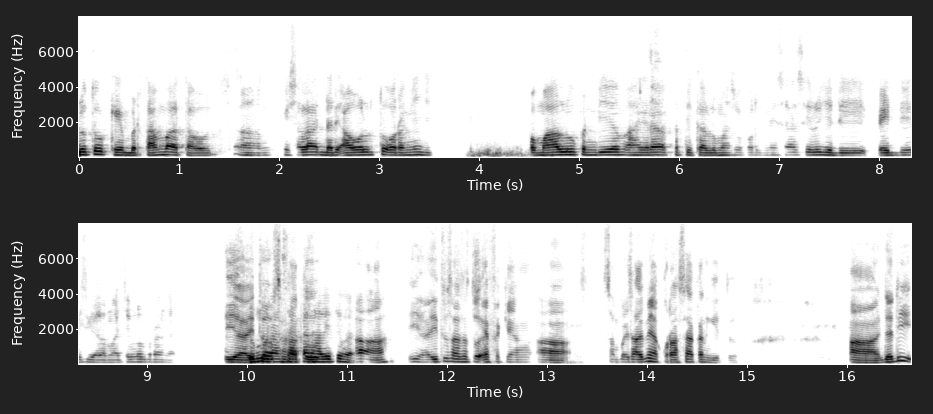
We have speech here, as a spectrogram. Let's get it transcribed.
lu tuh kayak bertambah atau eh, misalnya dari awal tuh orangnya pemalu, pendiam, akhirnya ketika lu masuk organisasi lu jadi pede segala macam lu pernah nggak? iya Lu itu salah satu hal itu? Ah, ah, iya itu salah satu efek yang ah, sampai saat ini aku rasakan gitu. Ah, jadi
